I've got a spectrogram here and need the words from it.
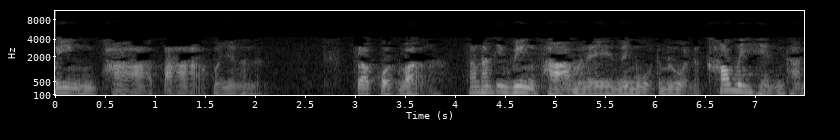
วิ่งผ่าป่าออกมาอย่างนั้นนะปรากฏว่า ทั้งท่านที่วิ่งผ่ามาในในหมู่ตำรวจเขาไม่เห็นท่าน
